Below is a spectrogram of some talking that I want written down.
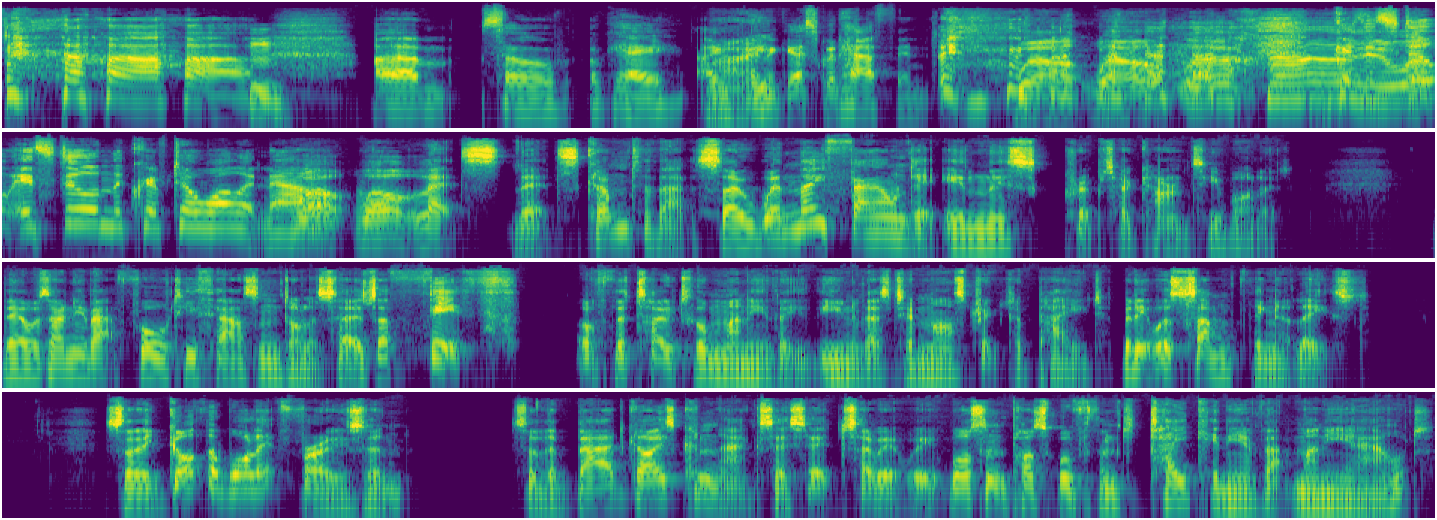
Um, so okay, I'm Right. gonna guess what happened. Well, well, well, Because it's well. still it's still in the crypto wallet now. Well, well, let's let's come to that. So when they found it in this cryptocurrency wallet, there was only about forty thousand dollars. So it was a fifth of the total money that the University of Maastricht had paid, but it was something at least. So they got the wallet frozen, so the bad guys couldn't access it. So it, it wasn't possible for them to take any of that money out.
